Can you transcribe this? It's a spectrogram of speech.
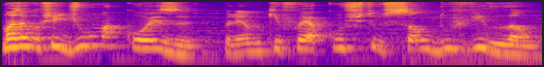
Mas eu gostei de uma coisa, eu lembro que foi a construção do vilão.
